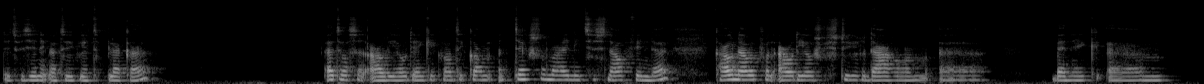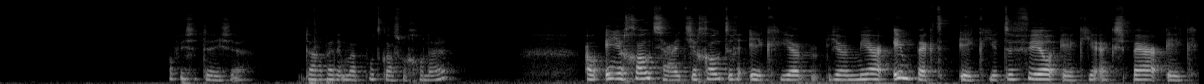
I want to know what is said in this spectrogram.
Dit verzin ik natuurlijk weer te plekken. Het was een audio, denk ik, want ik kan een tekst van mij niet zo snel vinden. Ik hou namelijk van audio's versturen, daarom uh, ben ik. Um... Of is het deze? Daarom ben ik mijn podcast begonnen. Oh, in je grootheid, je grotere ik, je, je meer impact ik, je teveel ik, je expert ik.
